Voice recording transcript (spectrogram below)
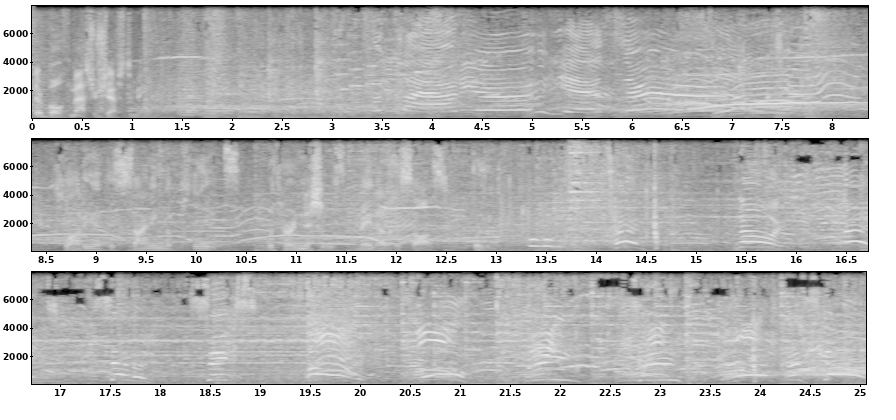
they're both master chefs to me. Claudia is signing the plates with her initials made out of the sauce. Brilliant. 10, 9, 8, 7, 6, 5, 4, 3, 2, 1, and stop!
